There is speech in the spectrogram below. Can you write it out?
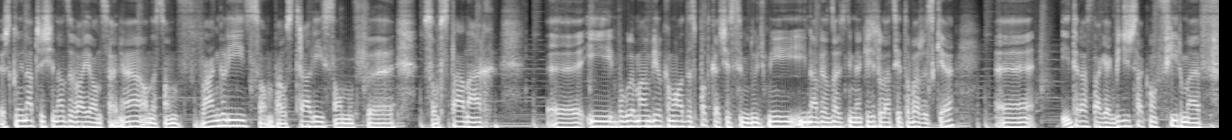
Wiesz, tylko inaczej się nazywające, nie? One są w Anglii, są w Australii, są w, są w Stanach. Yy, I w ogóle mam wielką ochotę spotkać się z tymi ludźmi i nawiązać z nimi jakieś relacje towarzyskie. Yy, I teraz tak, jak widzisz taką firmę w,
